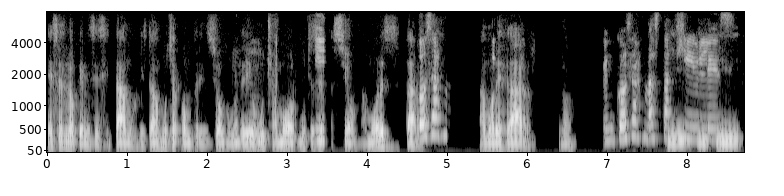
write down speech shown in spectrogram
Eso es lo que necesitamos. Necesitamos mucha comprensión, como te digo, mucho amor, mucha aceptación. Amor es aceptar, cosas, amor es dar, ¿no? En cosas más Y, tangibles, y,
